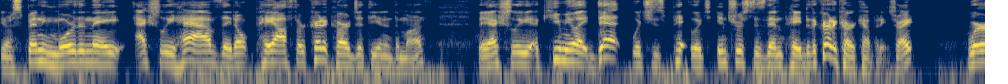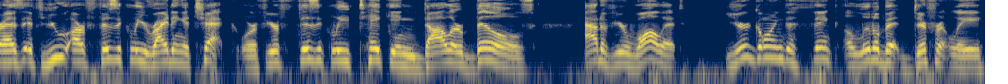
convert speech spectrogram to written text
you know, spending more than they actually have. They don't pay off their credit cards at the end of the month. They actually accumulate debt, which is, which interest is then paid to the credit card companies, right? Whereas if you are physically writing a check or if you're physically taking dollar bills out of your wallet, you're going to think a little bit differently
